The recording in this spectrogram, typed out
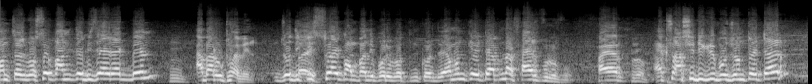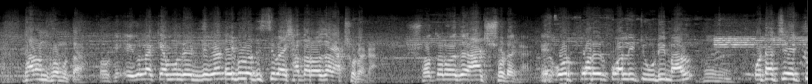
পঞ্চাশ বছর পানিতে ভিজায় রাখবেন আবার উঠাবেন। যদি? কিছু হয় কোম্পানি পরিবর্তন করে দেবে। এমনকি এটা আপনার ফায়ার প্রুফ ফায়ার প্রুফ একশো আশি ডিগ্রি পর্যন্ত এটার ধারণ ক্ষমতা। ওকে এগুলা কেমন রেট দিবেন? এগুলো দিচ্ছি ভাই সাতারো হাজার আটশো টাকা। সতেরো হাজার আটশো টাকা। ওর পরের কোয়ালিটি উডি মাল। ওটা চেয়ে একটু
